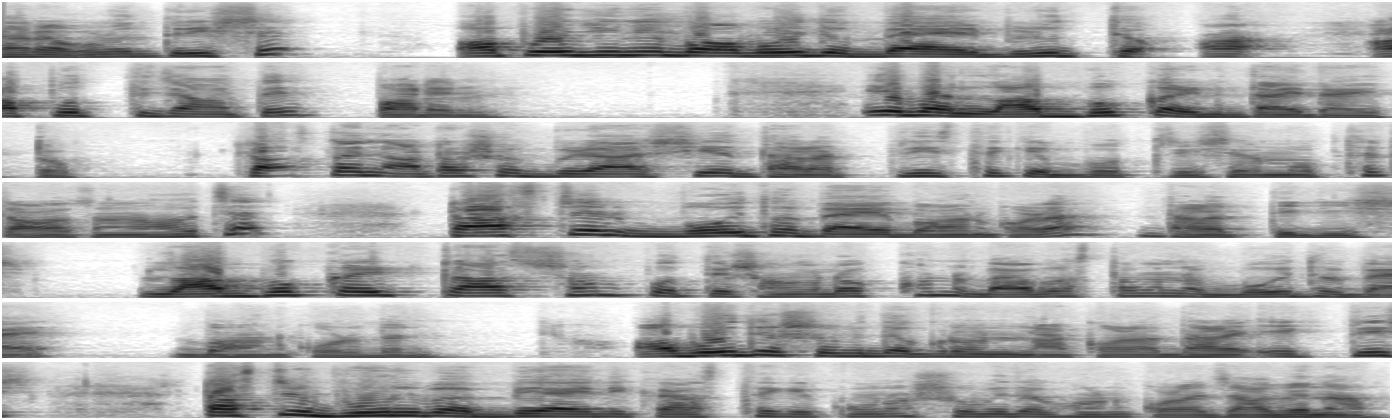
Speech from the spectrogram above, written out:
ধারা উনত্রিশে অপ্রয়োজনীয় বা অবৈধ ব্যয়ের বিরুদ্ধে আপত্তি জানাতে পারেন। এবার লাভভোগকারীর দায় দায়িত্ব। ট্রাস্ট আইন আঠারোশো বিরাশি এর ধারা ত্রিশ থেকে বত্রিশের মধ্যে আলোচনা হচ্ছে ট্রাস্টের বৈধ ব্যয় বহন করা ধারা তিরিশ। লাভভোগকারী ট্রাস্ট সম্পত্তি সংরক্ষণ ব্যবস্থাপনা বৈধ ব্যয় বহন করবেন। অবৈধ সুবিধা গ্রহণ না করা। ধারা একত্রিশ, ট্রাস্টের ভুল বা বেআইনি কাজ থেকে কোনো সুবিধা গ্রহণ করা যাবে না।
